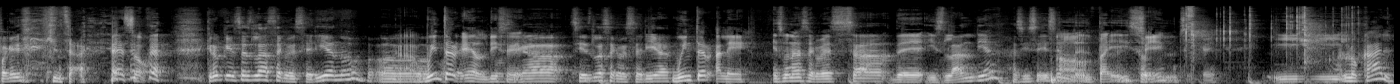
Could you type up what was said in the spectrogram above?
¿Quién sabe? Eso. Creo que esa es la cervecería, ¿no? Ah, Winter Ale, dice. Si es la cervecería. Winter Ale. Es una cerveza de Islandia, así se dice el, país. Sí. Y... Local.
